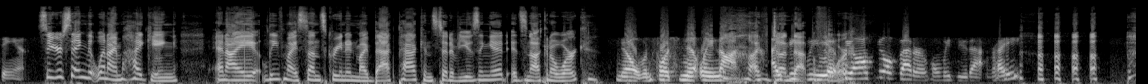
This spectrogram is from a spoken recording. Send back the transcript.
sand. So you're saying that when I'm hiking and I leave my sunscreen in my backpack instead of using it, it's not going to work? No, unfortunately not. I've done that we, before. We all feel better when we do that, right?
